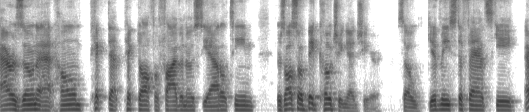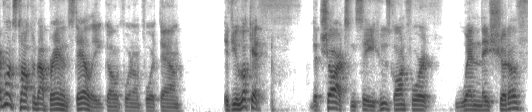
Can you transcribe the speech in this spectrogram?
Arizona at home picked that picked off a 5 0 Seattle team. There's also a big coaching edge here. So give me Stefanski. Everyone's talking about Brandon Staley going for it on fourth down. If you look at the charts and see who's gone for it when they should have,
